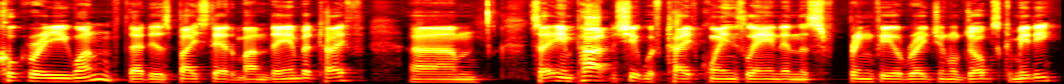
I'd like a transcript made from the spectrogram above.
cookery one that is based out of Bundamba TAFE. Um, so, in partnership with TAFE Queensland and the Springfield Regional Jobs Committee,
